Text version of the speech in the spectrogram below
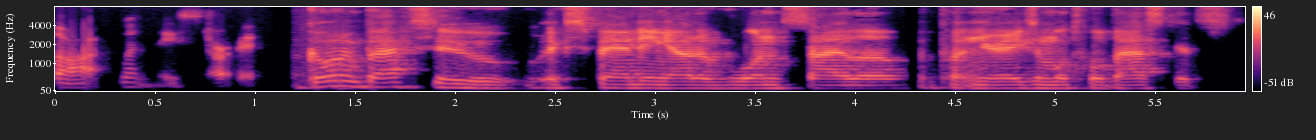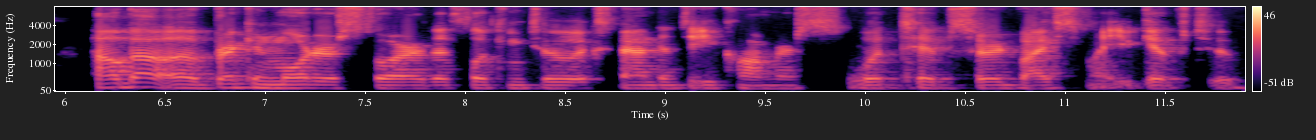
thought when they started. Going back to expanding out of one silo, putting your eggs in multiple baskets, how about a brick and mortar store that's looking to expand into e commerce? What tips or advice might you give to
